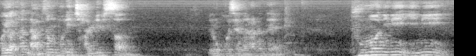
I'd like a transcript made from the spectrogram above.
거기 어떤 남성분이 전립선으로 고생을 하는데 부모님이 이미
